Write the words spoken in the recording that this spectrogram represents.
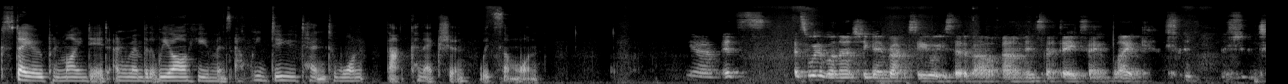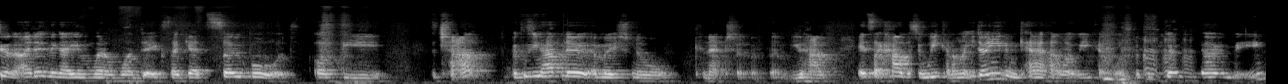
stay open minded and remember that we are humans and we do tend to want that connection with someone. Yeah, it's it's weird one actually going back to what you said about um, internet dating. Like, I don't think I even went on one date because I get so bored of the the chat because you have no emotional connection with them. You have it's like how was your weekend? I'm like you don't even care how my weekend was because you don't know me,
